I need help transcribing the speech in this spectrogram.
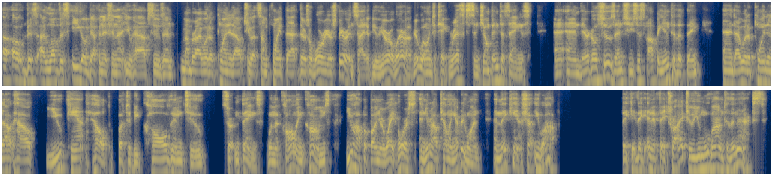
Uh, oh, this, I love this ego definition that you have, Susan. Remember, I would have pointed out to you at some point that there's a warrior spirit inside of you. You're aware of, you're willing to take risks and jump into things. And, and there goes Susan. She's just hopping into the thing. And I would have pointed out how you can't help but to be called into certain things. When the calling comes, you hop up on your white horse and you're out telling everyone, and they can't shut you up. They, they and if they try to, you move on to the next.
